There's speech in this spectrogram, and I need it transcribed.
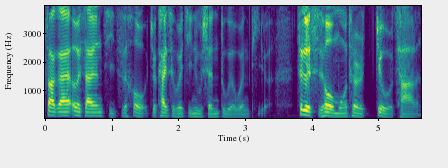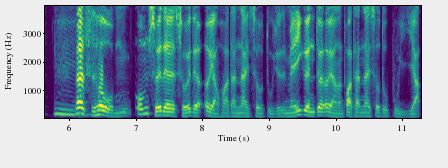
大概二三级之后，就开始会进入深度的问题了。这个时候模特就有差了。嗯，那时候我们我们所谓的所谓的二氧化碳耐受度，就是每一个人对二氧化碳耐受度不一样。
